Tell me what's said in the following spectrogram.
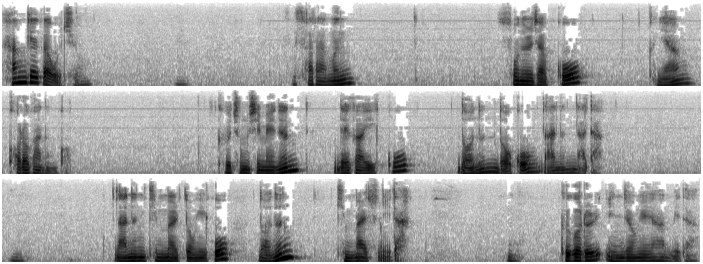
한계가 오죠. 사랑은 손을 잡고 그냥 걸어가는 것. 그 중심에는 내가 있고 너는 너고 나는 나다. 음. 나는 김말동이고 너는 김말순이다. 음. 그거를 인정해야 합니다.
